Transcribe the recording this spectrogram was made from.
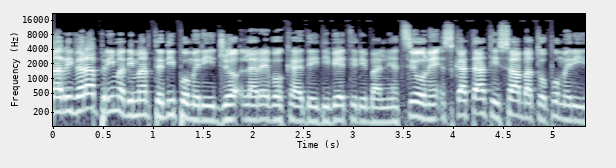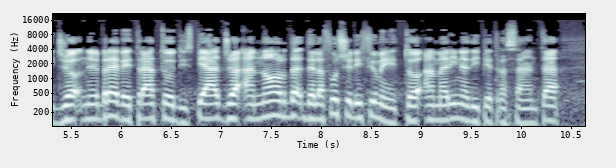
arriverà prima di martedì pomeriggio la revoca dei divieti di balneazione scattati sabato pomeriggio nel breve tratto di spiaggia a nord della foce di Fiumetto a Marina di Pietrasanta.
